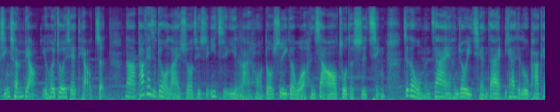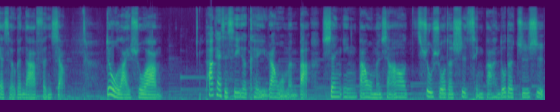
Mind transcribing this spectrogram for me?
行程表也会做一些调整。那 Podcast 对我来说，其实一直以来吼都是一个我很想要做的事情。这个我们在很久以前，在一开始录 Podcast 有跟大家分享。对我来说啊，Podcast 是一个可以让我们把声音，把我们想要诉说的事情，把很多的知识。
